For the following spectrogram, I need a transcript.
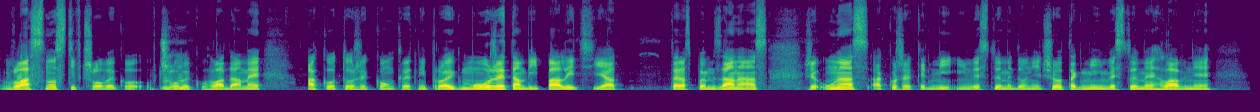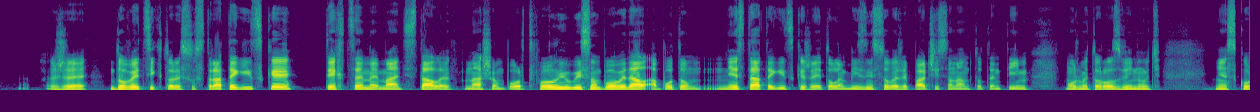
vlastnosti v človeku, v mhm. človeku mm-hmm. hľadáme, ako to, že konkrétny projekt môže tam vypaliť, ja teraz poviem za nás, že u nás, akože keď my investujeme do niečo, tak my investujeme hlavne že do veci, ktoré sú strategické, tie chceme mať stále v našom portfóliu, by som povedal, a potom nestrategické, že je to len biznisové, že páči sa nám to ten tým, môžeme to rozvinúť neskôr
